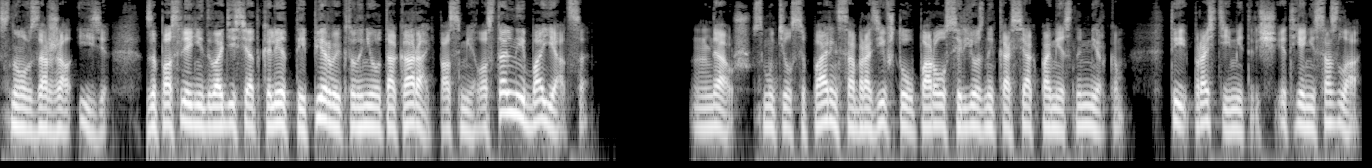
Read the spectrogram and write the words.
снова заржал Изя. За последние два десятка лет ты первый, кто на него так орать посмел, остальные боятся. Да уж, смутился парень, сообразив, что упорол серьезный косяк по местным меркам. Ты, прости, Митрич, это я не со зла,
